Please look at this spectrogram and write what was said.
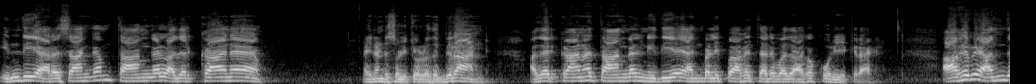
இந்திய அரசாங்கம் தாங்கள் அதற்கான என்னென்று சொல்லி சொல்வது கிராண்ட் அதற்கான தாங்கள் நிதியை அன்பளிப்பாக தருவதாக கூறியிருக்கிறார்கள். ஆகவே அந்த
